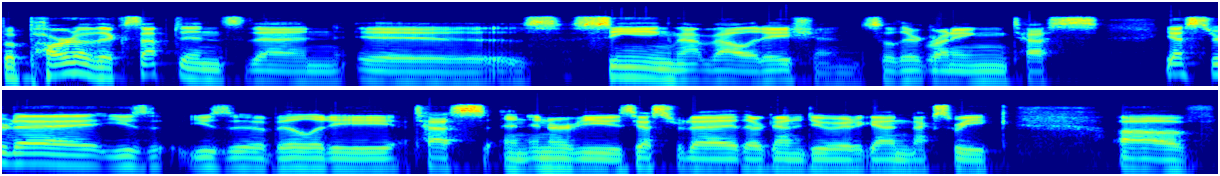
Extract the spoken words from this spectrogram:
But part of acceptance then is seeing that validation. So they're running tests yesterday, use, usability tests and interviews yesterday. They're going to do it again next week. Of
